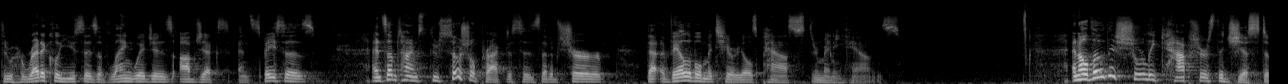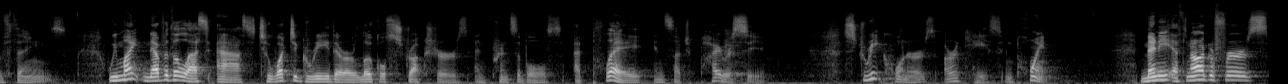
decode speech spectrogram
through heretical uses of languages, objects, and spaces, and sometimes through social practices that ensure that available materials pass through many hands. And although this surely captures the gist of things, we might nevertheless ask to what degree there are local structures and principles at play in such piracy. Street corners are a case in point. Many ethnographers,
